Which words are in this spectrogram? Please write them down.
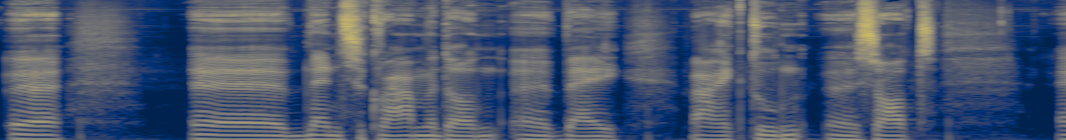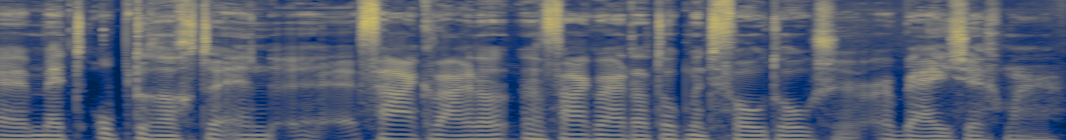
eh, mensen kwamen dan bij waar ik toen zat met opdrachten. En vaak, waren dat, vaak waren dat ook met foto's erbij, zeg maar.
